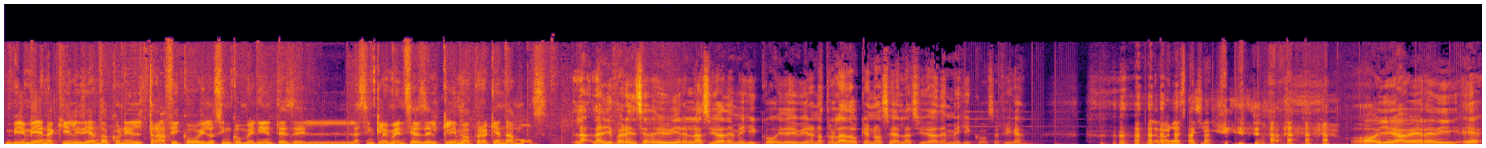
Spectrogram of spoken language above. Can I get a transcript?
Bien, bien, aquí lidiando con el tráfico y los inconvenientes de las inclemencias del clima, pero aquí andamos. La, la diferencia de vivir en la Ciudad de México y de vivir en otro lado que no sea la Ciudad de México, ¿se fijan? La verdad es que sí. Oye, a ver, Eddie, eh,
